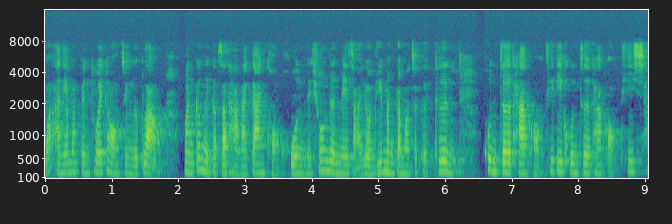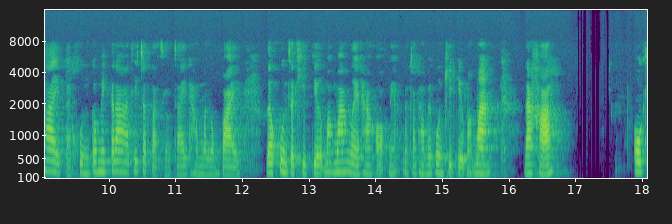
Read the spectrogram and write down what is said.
ว่าอันนี้มันเป็นถ้วยทองจริงหรือเปล่า มันก็เหมือนกับสถานการณ์ของคุณในช่วงเดือนเมษายนที่มันกำลังจะเกิดขึ้น คุณเจอทางออกที่ดี คุณเจอทางออกที่ใช่ แต่คุณก็ไม่กล้าที่จะตัดสินใจทำมันลงไป แล้วคุณจะคิดเยอะมากๆเลยทางออกเนี่ยมันจะทำให้คุณคิดเยอะมากๆนะคะโอเค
